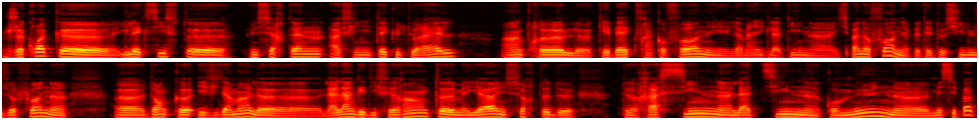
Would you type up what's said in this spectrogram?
Je crois qu'il existe euh, une certaine affinité culturelle entre le Québec francophone et l'Amérique latine euh, hispanophone et peut-être aussi lusophone. Euh, donc évidemment, la langue est différente, mais il y a une sorte de racine latine commune. mais c'est pas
